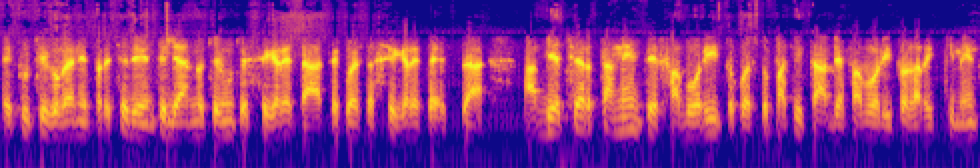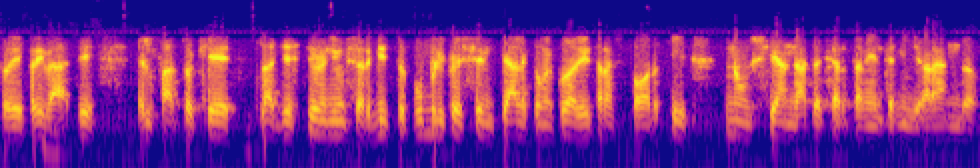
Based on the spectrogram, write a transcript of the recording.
e tutti i governi precedenti le hanno tenute segretate, questa segretezza abbia certamente favorito, questa opacità abbia favorito l'arricchimento dei privati e il fatto che la gestione di un servizio pubblico essenziale come quello dei trasporti andata certamente migliorando.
